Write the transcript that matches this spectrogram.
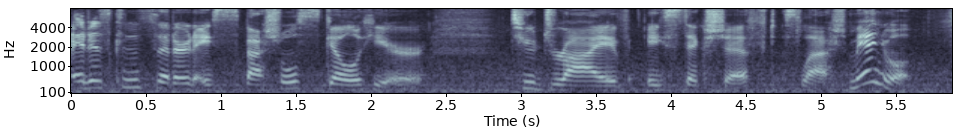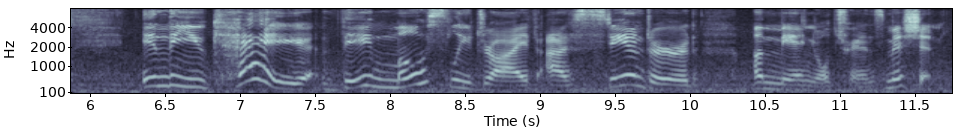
it is considered a special skill here to drive a stick shift slash manual. In the UK, they mostly drive as standard a manual transmission.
